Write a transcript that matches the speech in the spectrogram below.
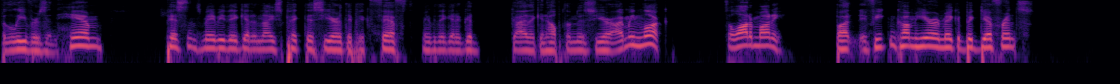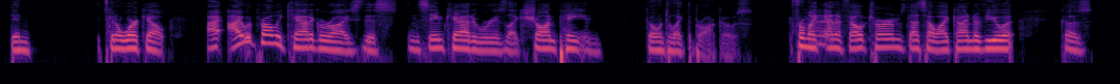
believers in him. Pistons, maybe they get a nice pick this year. They pick fifth. Maybe they get a good guy that can help them this year. I mean, look, it's a lot of money. But if he can come here and make a big difference, then it's going to work out. I, I would probably categorize this in the same category as like Sean Payton going to like the Broncos. From like NFL terms, that's how I kind of view it. Because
